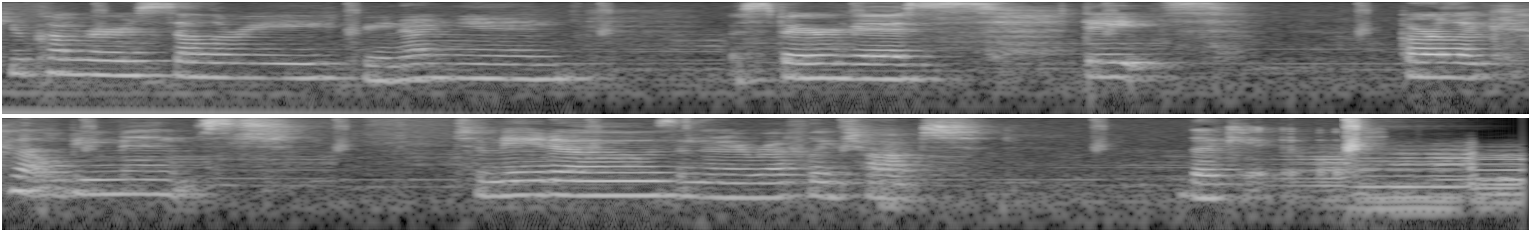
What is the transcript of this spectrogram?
cucumbers, celery, green onion, asparagus, dates, garlic that will be minced, tomatoes, and then I roughly chopped the kale.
